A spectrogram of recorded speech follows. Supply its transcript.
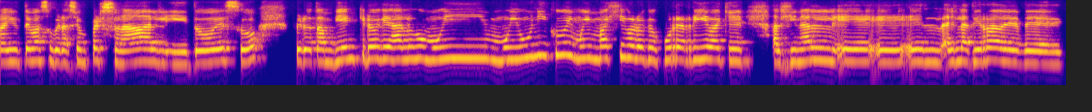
hay, un tema de superación personal y todo eso, pero también creo que es algo muy, muy único y muy mágico lo que ocurre arriba, que al final eh, es, la tierra de, de,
